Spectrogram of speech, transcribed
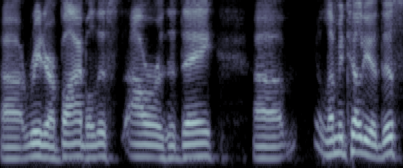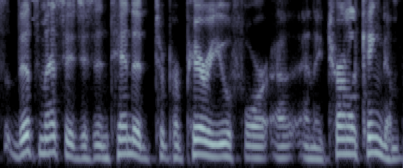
uh, read our Bible this hour of the day. Uh, let me tell you, this this message is intended to prepare you for a, an eternal kingdom,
